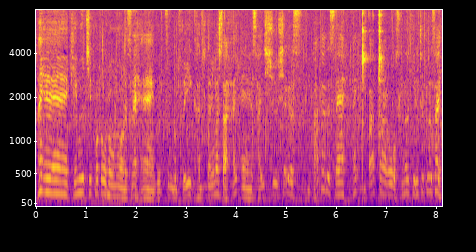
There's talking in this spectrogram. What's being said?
はい、えー、キムチポトフの方ですね、えー、グッツングッツといい感じになりました。はい、えー、最終仕上げです。バターですね。はい、バターを好きなだけ入れちゃってください。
